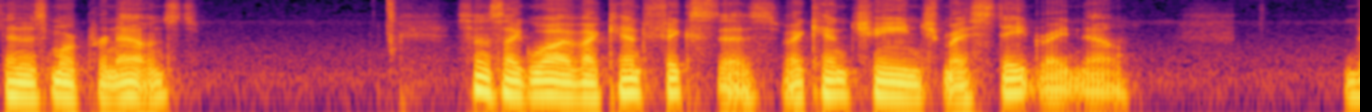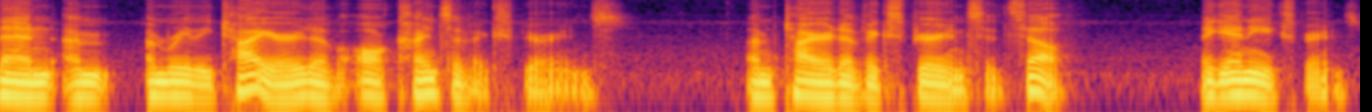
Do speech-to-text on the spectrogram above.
Then it's more pronounced. Sounds like, well, if I can't fix this, if I can't change my state right now, then I'm I'm really tired of all kinds of experience. I'm tired of experience itself, like any experience.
